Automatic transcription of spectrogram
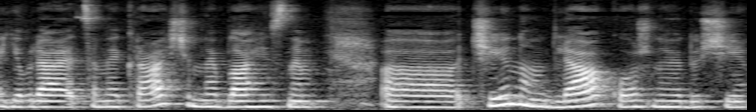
являється найкращим, найблагісним чином для кожної душі.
